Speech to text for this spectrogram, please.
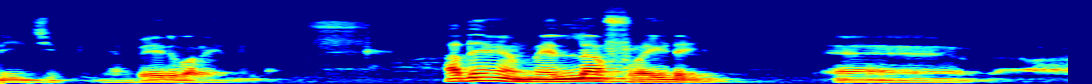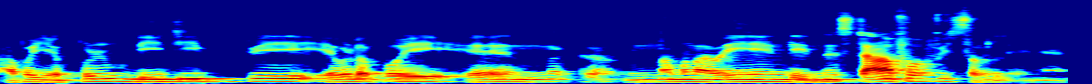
ഡി ജി പി ഞാൻ പേര് പറയുന്നില്ല. അദ്ദേഹം എല്ലാ ഫ്രൈഡേയും അപ്പോൾ എപ്പോഴും ഡി ജി പി എവിടെ പോയി എന്നൊക്കെ നമ്മൾ അറിയേണ്ടിയിരുന്നു സ്റ്റാഫ് ഓഫീസറല്ലേ ഞാൻ.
